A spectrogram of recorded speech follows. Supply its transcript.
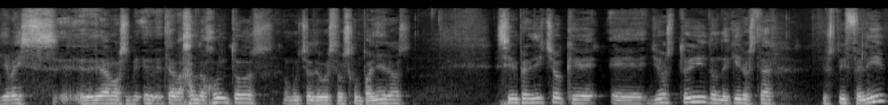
lleváis, eh, llevamos eh, trabajando juntos, con muchos de vuestros compañeros, siempre he dicho que eh, yo estoy donde quiero estar. Yo estoy feliz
